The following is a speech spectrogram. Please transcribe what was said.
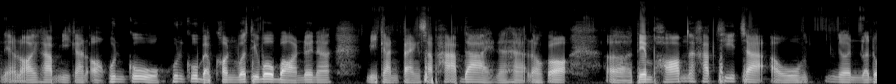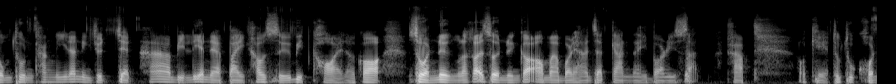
เรียร้อยครับ มีการออกหุ้นกู้ หุ้นกู้แบบ convertible bond ด้วยนะ มีการแปลงสภาพได้นะฮะแล้วก็เเตรียมพร้อมนะครับ ที่จะเอาเงินระดมทุนครั้งนี้นะ1.75 บิลเลียนเนี่ยไปเข้าซื้อบิตคอยแล้วก็ส่วนหนึ่งแล้วก็ส่วนหนึ่งก็เอามาบริหารจัดการในบริษัทนะครับ โอเค ทุกๆ คน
